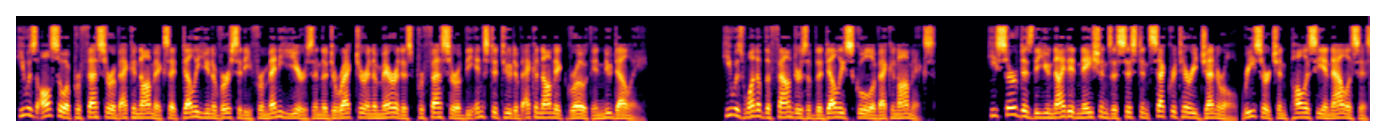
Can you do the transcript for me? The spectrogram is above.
He was also a professor of economics at Delhi University for many years and the director and emeritus professor of the Institute of Economic Growth in New Delhi. He was one of the founders of the Delhi School of Economics. He served as the United Nations Assistant Secretary General, Research and Policy Analysis,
